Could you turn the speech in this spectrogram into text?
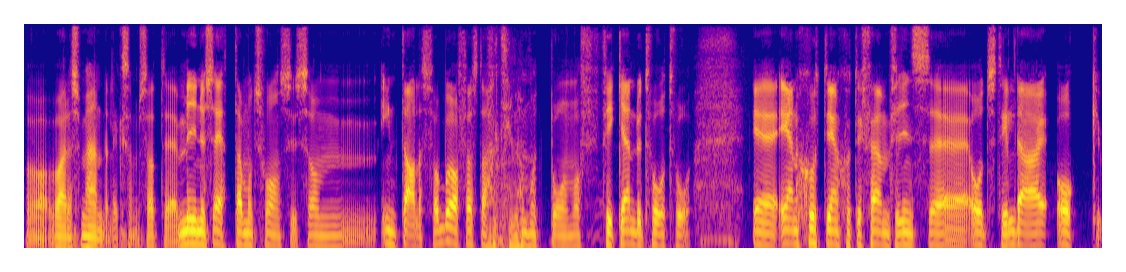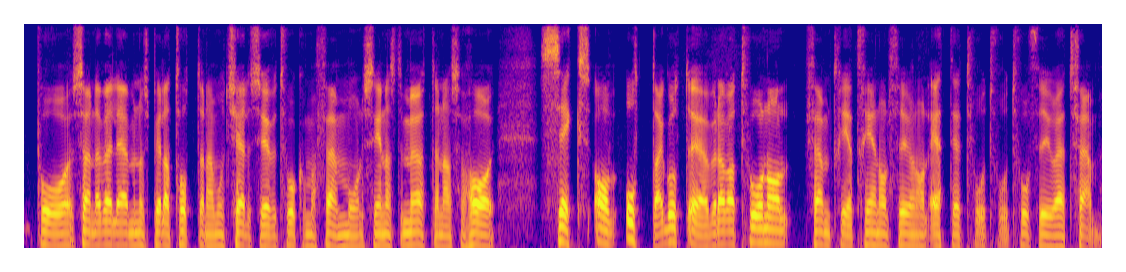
vad, vad är det som händer liksom. Så att eh, minus etta mot Swansea som inte alls var bra första halvtimmen mot Bournemouth. Fick ändå 2-2. 1,70-1,75 eh, finns eh, odds till där och på söndag väljer jag även att spela Tottenham mot Chelsea över 2,5 mål. Senaste mötena så har 6 av 8 gått över. Det var 2-0, 5-3, 3-0, 4-0, 1-1, 2-2, 2-4, 1-5.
